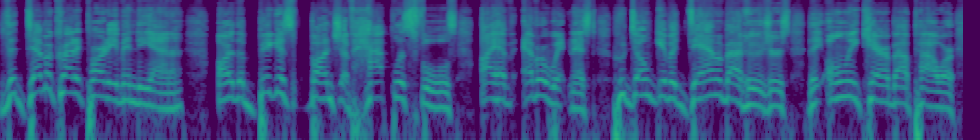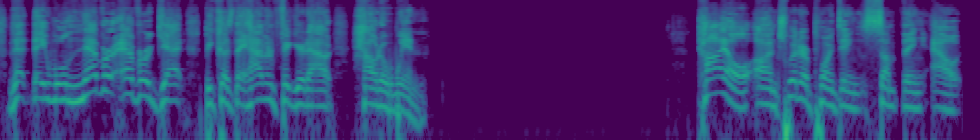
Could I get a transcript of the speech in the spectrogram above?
The Democratic Party of Indiana are the biggest bunch of hapless fools I have ever witnessed who don't give a damn about Hoosiers. They only care about power that they will never ever get because they haven't figured out how to win. Kyle on Twitter pointing something out.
